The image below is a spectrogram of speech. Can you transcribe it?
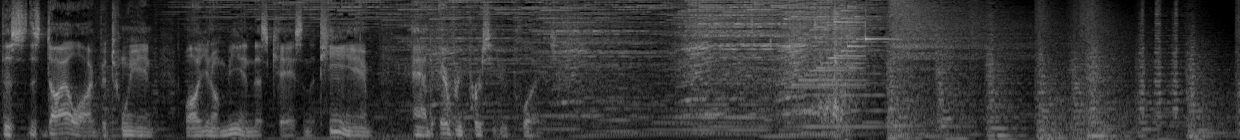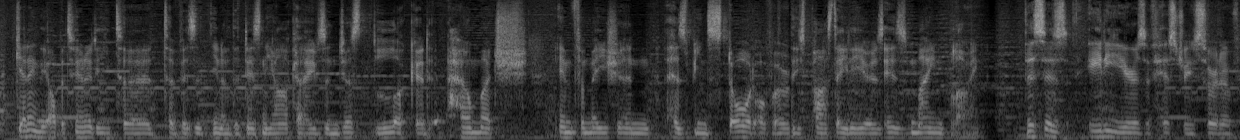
this, this dialogue between, well, you know, me in this case and the team and every person who plays. Getting the opportunity to, to visit, you know, the Disney archives and just look at how much information has been stored over these past 80 years is mind-blowing. This is 80 years of history sort of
